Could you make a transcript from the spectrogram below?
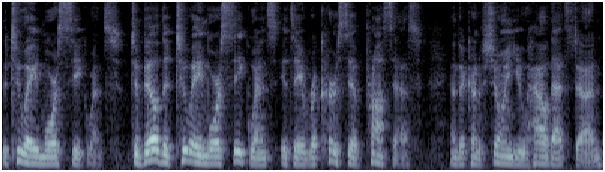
the Thue-Morse sequence. To build the Thue-Morse sequence, it's a recursive process. And they're kind of showing you how that's done.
